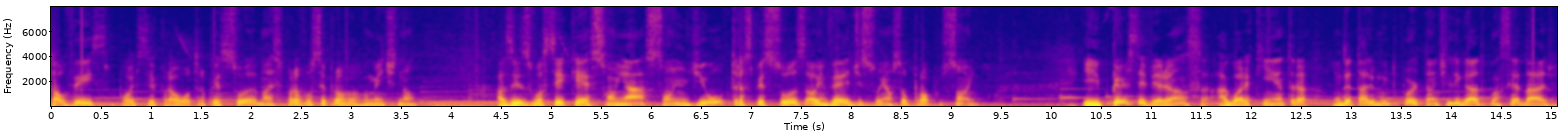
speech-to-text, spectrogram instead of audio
Talvez pode ser para outra pessoa, mas para você provavelmente não. Às vezes você quer sonhar sonho de outras pessoas ao invés de sonhar o seu próprio sonho. E perseverança, agora é que entra um detalhe muito importante ligado com a ansiedade.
